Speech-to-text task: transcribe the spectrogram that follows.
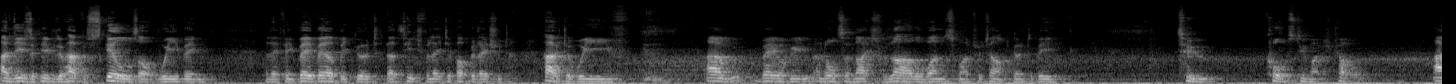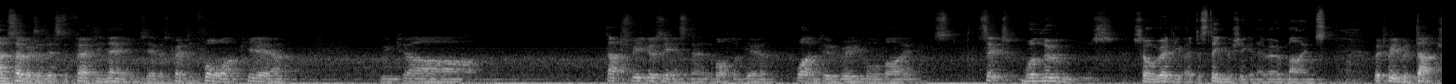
And these are people who have the skills of weaving, and they think they, they'll be good, they'll teach the native population how to weave. Um, they will be, and also nice, reliable ones, ones which aren't going to be too, cause too much trouble. And so there's a list of 30 names here, there's 24 up here, which are Dutch speakers, yes, at the bottom here, one, two, three, four, five, six Walloons. So already they're distinguishing in their own minds between the Dutch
